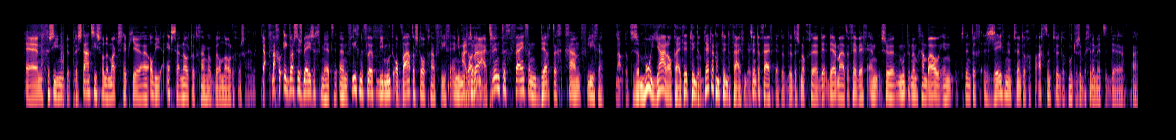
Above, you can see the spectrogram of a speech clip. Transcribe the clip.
En gezien de prestaties van de Max heb je eh, al die extra nooduitgang ook wel nodig waarschijnlijk. Ja. Maar goed, ik was dus bezig met een vliegende vleugel. Die moet op waterstof gaan vliegen. En die moet al in Uiteraard. 2035 gaan vliegen. Nou, dat is een mooi jaar altijd, hè? 2030 en 2035. 2035, dat is nog eh, der- dermate ver weg. En ze moeten hem gaan bouwen in 2027 of 28 moeten ze beginnen met de, nou,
